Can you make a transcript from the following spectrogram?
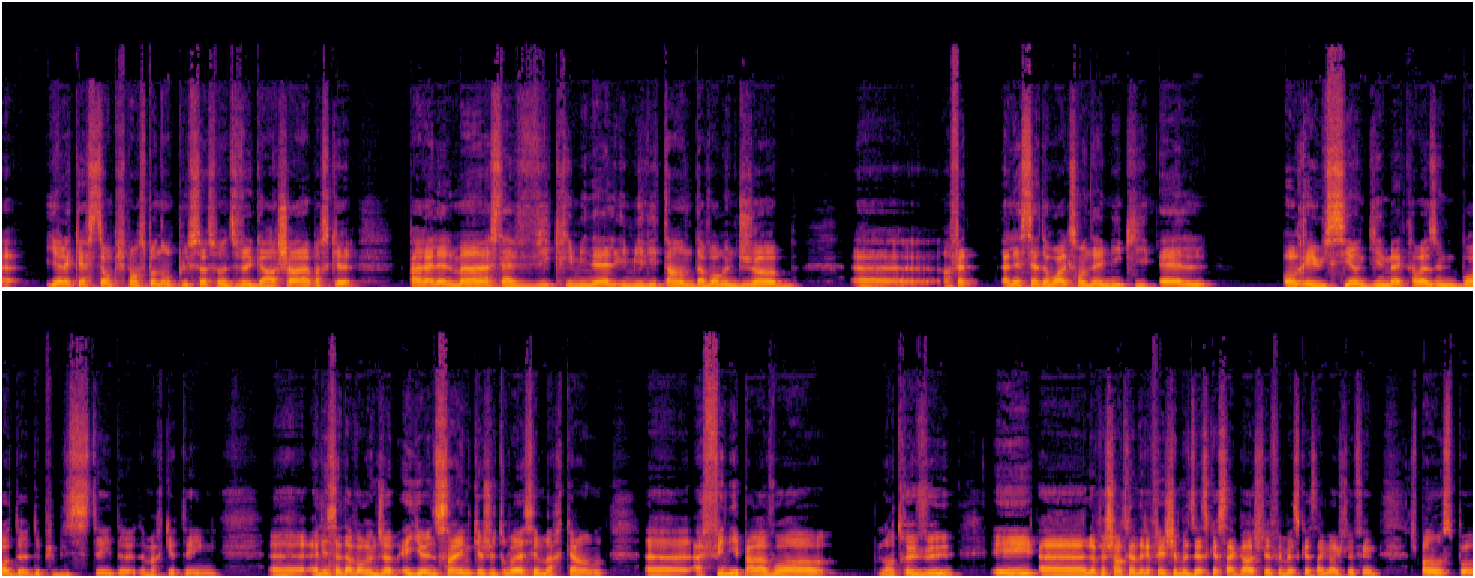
Euh, il y a la question, puis je pense pas non plus que ce soit un divulgateur, parce que parallèlement à sa vie criminelle, Émilie tente d'avoir une job. Euh, en fait, elle essaie de voir avec son amie qui, elle, a réussi, en guillemets, à travers une boîte de, publicité, de, de marketing. Euh, elle essaie d'avoir une job et il y a une scène que j'ai trouvée assez marquante. Euh, elle finit par avoir l'entrevue et euh, là, je suis en train de réfléchir, me dire est-ce que ça gâche le film, est-ce que ça gâche le film? Je pense pas.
